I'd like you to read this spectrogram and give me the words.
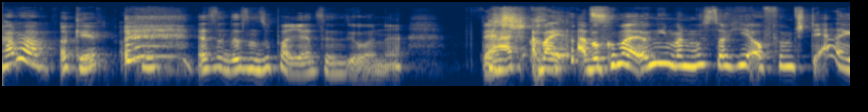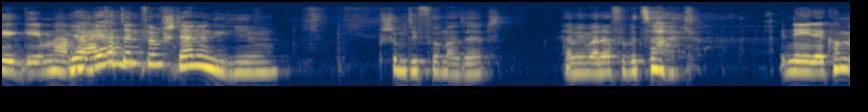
Hammer. Okay. okay. Das, ist- das ist eine super Rezension, ne? Wer hat, aber, aber guck mal, irgendjemand muss doch hier auch fünf Sterne gegeben haben. Ja, wer hat hat denn fünf Sterne gegeben? Bestimmt die Firma selbst. Haben wir mal dafür bezahlt. Nee, da kommt,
